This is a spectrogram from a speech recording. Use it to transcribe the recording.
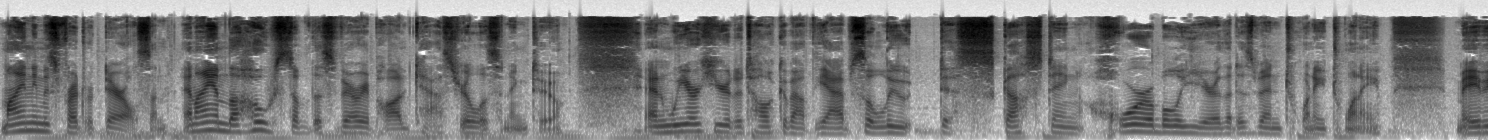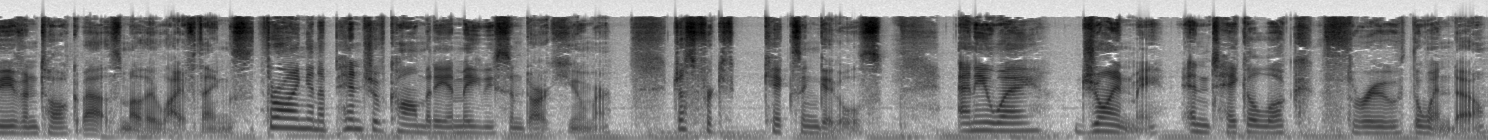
My name is Frederick Darrelson, and I am the host of this very podcast you're listening to. And we are here to talk about the absolute disgusting, horrible year that has been 2020. Maybe even talk about some other life things, throwing in a pinch of comedy and maybe some dark humor, just for kicks and giggles. Anyway, join me and take a look through the window.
